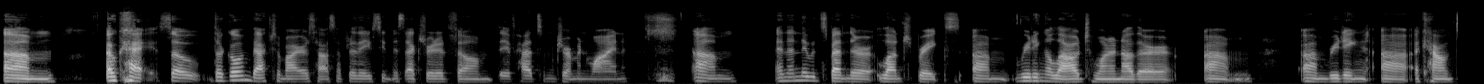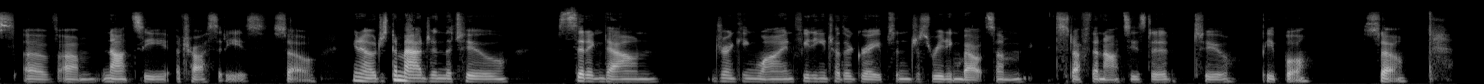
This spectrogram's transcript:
Um, okay, so they're going back to Myra's house after they've seen this X-rated film. They've had some German wine, um, and then they would spend their lunch breaks um, reading aloud to one another. Um, um, reading uh, accounts of um, Nazi atrocities. So you know, just imagine the two sitting down, drinking wine, feeding each other grapes, and just reading about some stuff the Nazis did to people. So,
